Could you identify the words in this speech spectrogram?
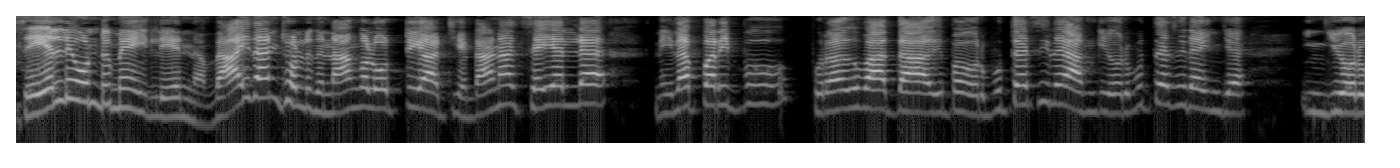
செயல்ல ஒன்றுமே இல்லையேன்னு வாய்தான் சொல்லுது நாங்கள் ஒற்றையாட்சியன் ஆனா செயல்ல நிலப்பறிப்பு பிறகு பார்த்தா இப்ப ஒரு புத்தர் சிலை அங்கே ஒரு புத்தர் சிலை இங்க இங்க ஒரு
